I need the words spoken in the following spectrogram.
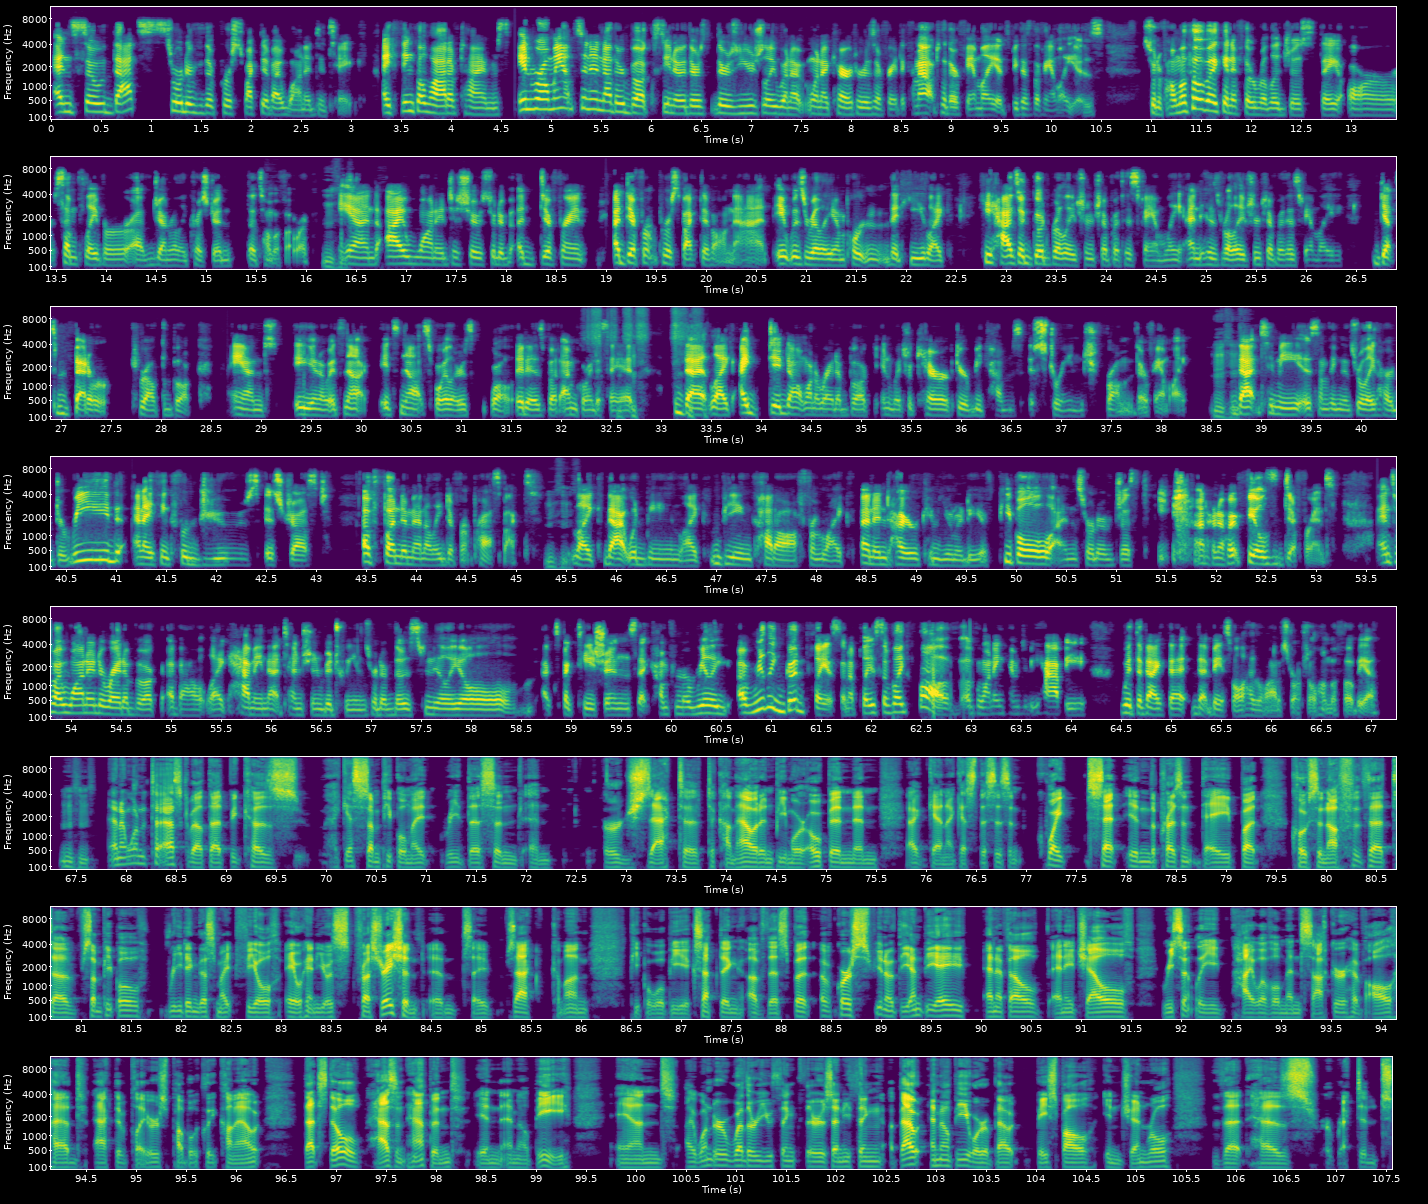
And so that's sort of the perspective I wanted to take. I think a lot of times in romance and in other books, you know, there's there's usually when a when a character is afraid to come out to their family, it's because the family is sort of homophobic and if they're religious, they are some flavor of generally Christian that's homophobic. Mhm. And I wanted to show sort of a different a different perspective on that. It was really important that he like he has a good relationship with his family and his relationship with his family gets better throughout the book and you know it's not it's not spoilers well it is but i'm going to say it that like i did not want to write a book in which a character becomes estranged from their family Mhm. that to me is something that's really hard to read and i think for jews is just a fundamentally different prospect Mhm. like that would mean like being cut off from like an entire community of people and sort of just i don't know it feels different and so i wanted to write a book about like having that tension between sort of those familial expectations that come from a really a really good place and a place of like love of wanting him to be happy with the fact that that baseball has a lot of structural homophobia. Hmm And I wanted to ask about that because I guess some people might read this and and urge Zach to to come out and be more open. And again, I guess this isn't quite set in the present day, but close enough that uh, some people reading this might feel Eugenio's frustration and say, Zach, come on, people will be accepting of this. But of course, you know, the NBA, NFL, NHL, recently high level men's soccer have all had active players publicly come out that still hasn't happened in MLB. And I wonder whether you think there's anything about MLB or about baseball in general that has erected,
